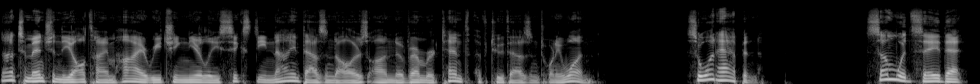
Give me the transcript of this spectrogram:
not to mention the all-time high reaching nearly $69,000 on November 10th of 2021. So what happened? Some would say that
